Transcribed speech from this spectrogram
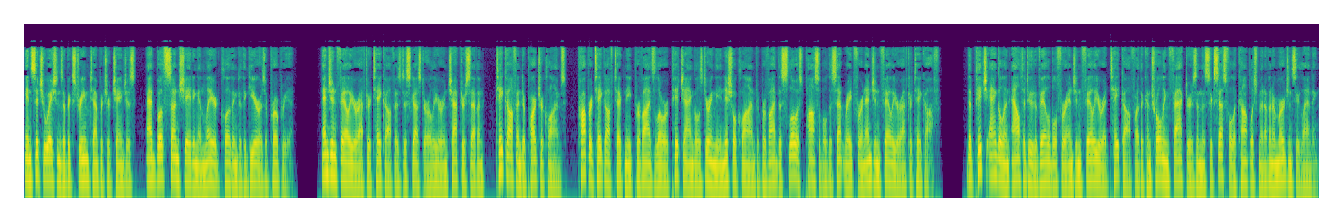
In situations of extreme temperature changes, add both sun shading and layered clothing to the gear as appropriate. Engine failure after takeoff, as discussed earlier in Chapter 7, takeoff and departure climbs. Proper takeoff technique provides lower pitch angles during the initial climb to provide the slowest possible descent rate for an engine failure after takeoff. The pitch angle and altitude available for engine failure at takeoff are the controlling factors in the successful accomplishment of an emergency landing.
